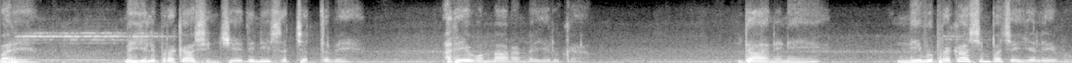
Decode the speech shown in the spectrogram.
మరి మిగిలి ప్రకాశించేది నీ సత్యత్వమే. అదే ఉన్నానన్న ఎరుక. దానిని నీవు ప్రకాశింప చెయ్యలేవు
